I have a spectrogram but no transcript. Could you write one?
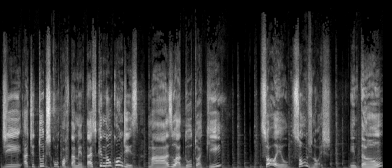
de atitudes comportamentais que não condiz. Mas o adulto aqui sou eu, somos nós. Então,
